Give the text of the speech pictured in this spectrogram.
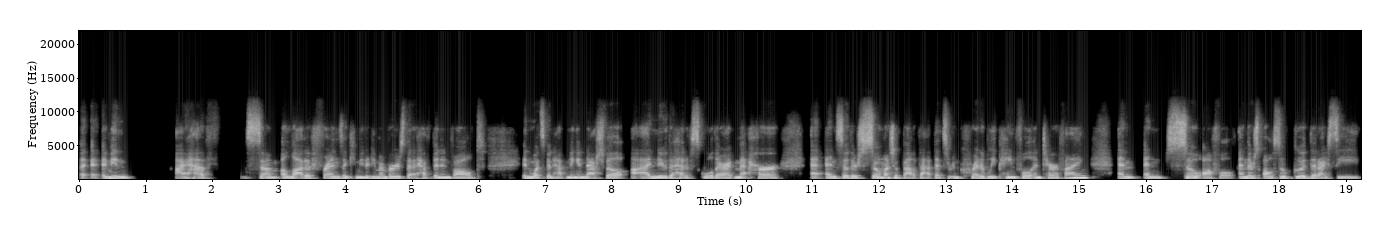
I, I mean, I have some a lot of friends and community members that have been involved in what's been happening in Nashville. I knew the head of school there. I've met her. And so there's so much about that that's incredibly painful and terrifying and, and so awful. And there's also good that I see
